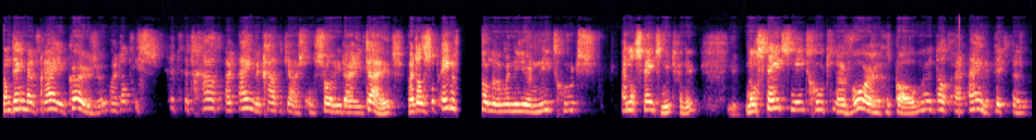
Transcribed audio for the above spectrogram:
dan denk men vrije keuze, maar dat is, het gaat, uiteindelijk gaat het juist om solidariteit. Maar dat is op een of andere manier niet goed en nog steeds niet, vind ik, nog steeds niet goed naar voren gekomen dat uiteindelijk dit een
